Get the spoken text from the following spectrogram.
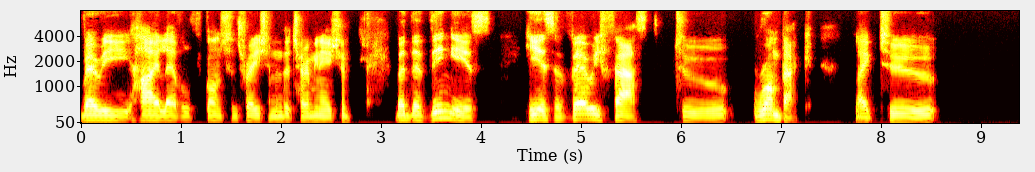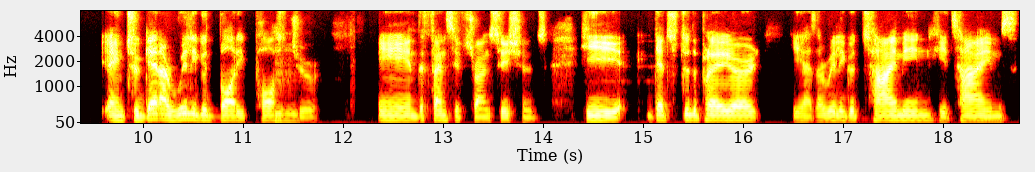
very high level of concentration and determination. But the thing is, he is very fast to run back, like to and to get a really good body posture mm-hmm. in defensive transitions. He gets to the player. He has a really good timing. He times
